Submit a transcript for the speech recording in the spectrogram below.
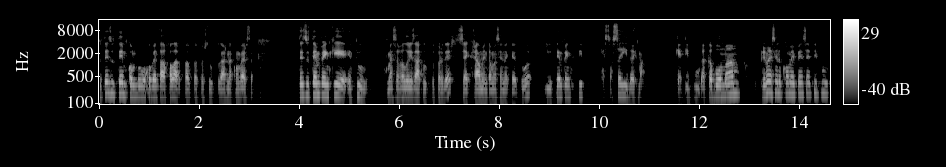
Tu tens o tempo, como o Ruben estava a falar, para depois tu pegares na conversa. Tens o tempo em que em tu começas a valorizar aquilo que tu perdeste, se é que realmente é uma cena que é tua, e o tempo em que tipo, é só saídas, mano. Que é tipo, acabou o mambo. A primeira cena que o homem pensa é tipo,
